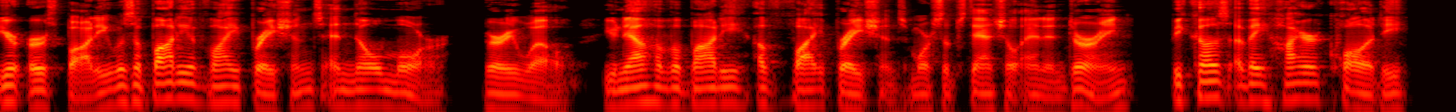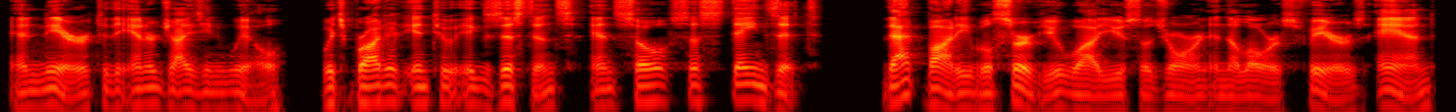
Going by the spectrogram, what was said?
Your earth body was a body of vibrations and no more. Very well. You now have a body of vibrations, more substantial and enduring, because of a higher quality and nearer to the energizing will which brought it into existence and so sustains it. That body will serve you while you sojourn in the lower spheres, and,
